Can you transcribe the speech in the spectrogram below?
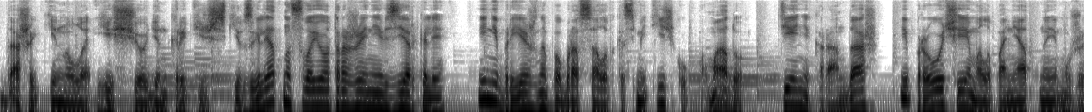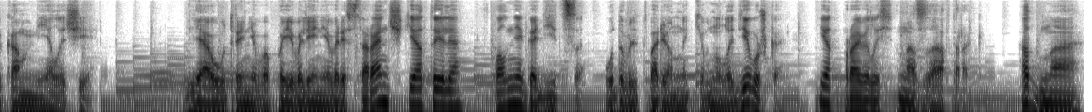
Даша кинула еще один критический взгляд на свое отражение в зеркале и небрежно побросала в косметичку помаду, тени, карандаш и прочие малопонятные мужикам мелочи. Для утреннего появления в ресторанчике отеля вполне годится», – удовлетворенно кивнула девушка и отправилась на завтрак. Одна,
